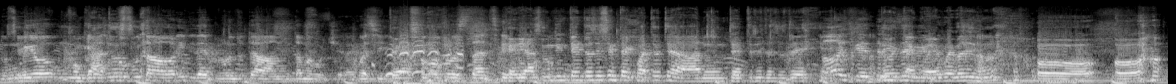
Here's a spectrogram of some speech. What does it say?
no un sé, video, un, un gatos. computador y de pronto te daban un Tamagotchi, era algo así, era como frustrante. Querías un Nintendo 64 te daban un Tetris de esos de Ay, qué triste. 99 juegos y no. O, o,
